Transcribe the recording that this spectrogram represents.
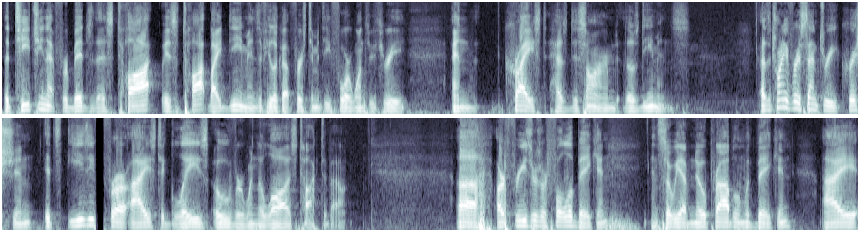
The teaching that forbids this taught is taught by demons, if you look up 1 Timothy 4 1 through 3. And Christ has disarmed those demons. As a 21st century Christian, it's easy for our eyes to glaze over when the law is talked about. Uh, our freezers are full of bacon, and so we have no problem with bacon. I,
